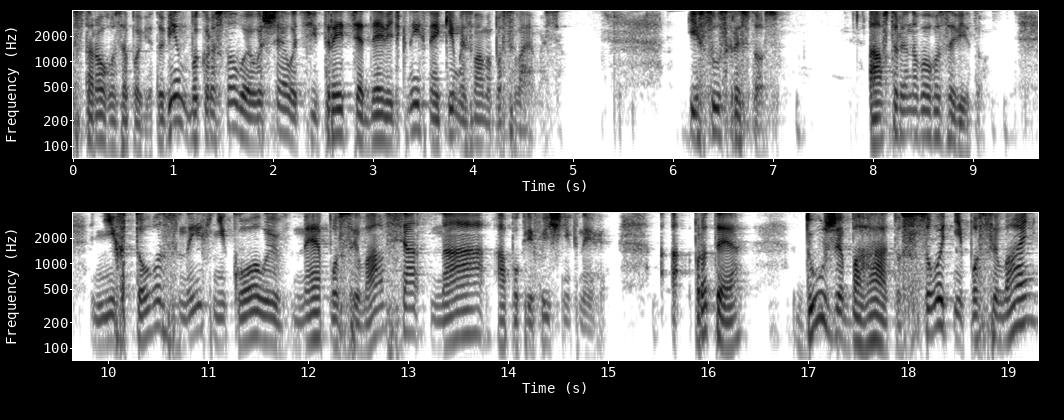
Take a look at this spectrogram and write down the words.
старого заповіту. Він використовує лише оці 39 книг, на які ми з вами посилаємося. Ісус Христос, автори Нового Завіту, ніхто з них ніколи не посилався на апокрифічні книги. Проте дуже багато сотні посилань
